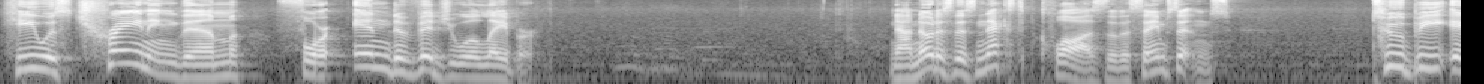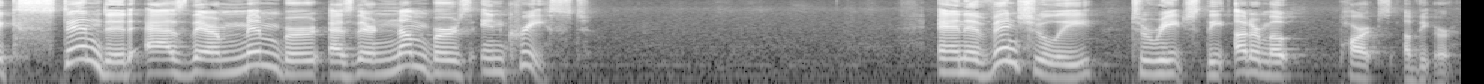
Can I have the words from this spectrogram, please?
He was training them for individual labor. Now, notice this next clause of the same sentence to be extended as their member as their numbers increased. And eventually to reach the uttermost parts of the earth.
